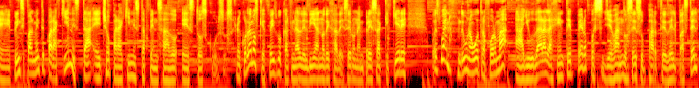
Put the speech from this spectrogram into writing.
eh, principalmente para quién está hecho, para quién está pensado estos cursos. Recordemos que Facebook al final del día no deja de ser una empresa que quiere, pues bueno, de una u otra forma ayudar a la gente, pero pues llevándose su parte del pastel.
